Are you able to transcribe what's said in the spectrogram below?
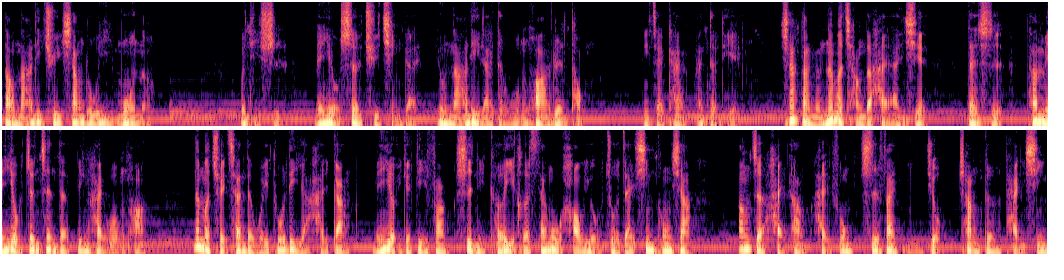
到哪里去相濡以沫呢？问题是，没有社区情感，又哪里来的文化认同？你再看安德烈，香港有那么长的海岸线，但是它没有真正的滨海文化。那么璀璨的维多利亚海港，没有一个地方是你可以和三五好友坐在星空下。帮着海浪、海风吃饭、饮酒、唱歌、谈心，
